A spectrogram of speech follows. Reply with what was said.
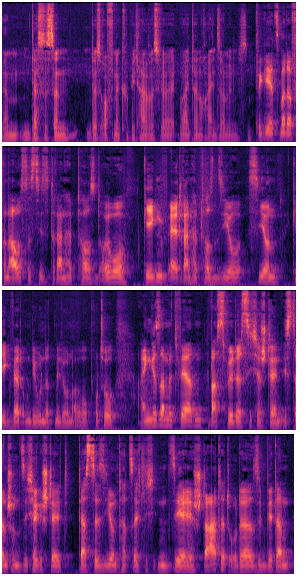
Ähm, das ist dann das offene Kapital, was wir weiter noch einsammeln müssen. Wir gehen jetzt mal davon aus, dass diese dreieinhalbtausend Euro gegen, äh, dreieinhalbtausend Sion Gegenwert um die 100 Millionen Euro brutto eingesammelt werden. Was würde das sicherstellen? Ist dann schon sichergestellt, dass der Sion tatsächlich in Serie startet oder sind wir dann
